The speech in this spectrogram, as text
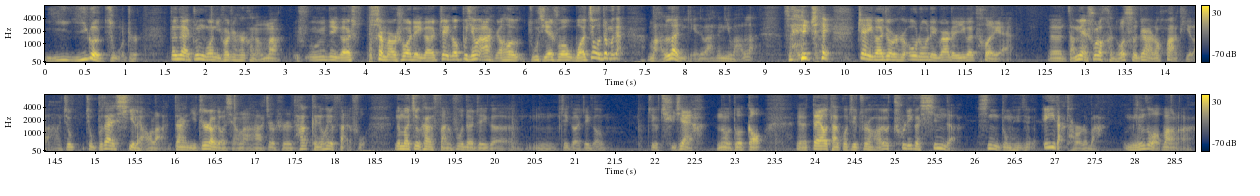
一一个组织。但在中国，你说这事可能吗？说这个上面说这个这个不行啊，然后足协说我就这么干，完了你，对吧？那你完了。所以这这个就是欧洲这边的一个特点。呃，咱们也说了很多次这样的话题了啊，就就不再细聊了。但是你知道就行了哈，就是它肯定会反复。那么就看反复的这个，嗯，这个这个。这个曲线呀能有多高？呃，Delta 过去之后又出了一个新的新的东西，就 A 打头的吧，名字我忘了啊，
